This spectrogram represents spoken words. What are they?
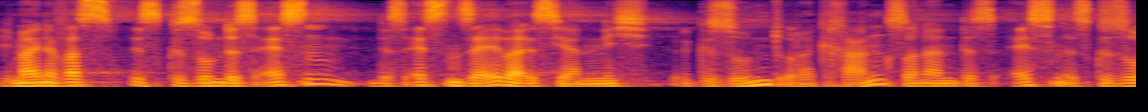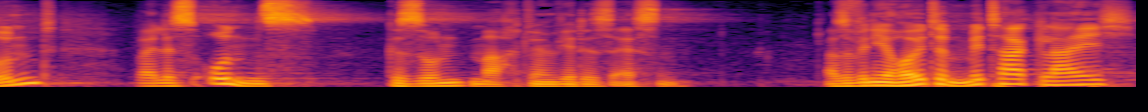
Ich meine, was ist gesundes Essen? Das Essen selber ist ja nicht gesund oder krank, sondern das Essen ist gesund, weil es uns gesund macht, wenn wir das essen. Also wenn ihr heute Mittag gleich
